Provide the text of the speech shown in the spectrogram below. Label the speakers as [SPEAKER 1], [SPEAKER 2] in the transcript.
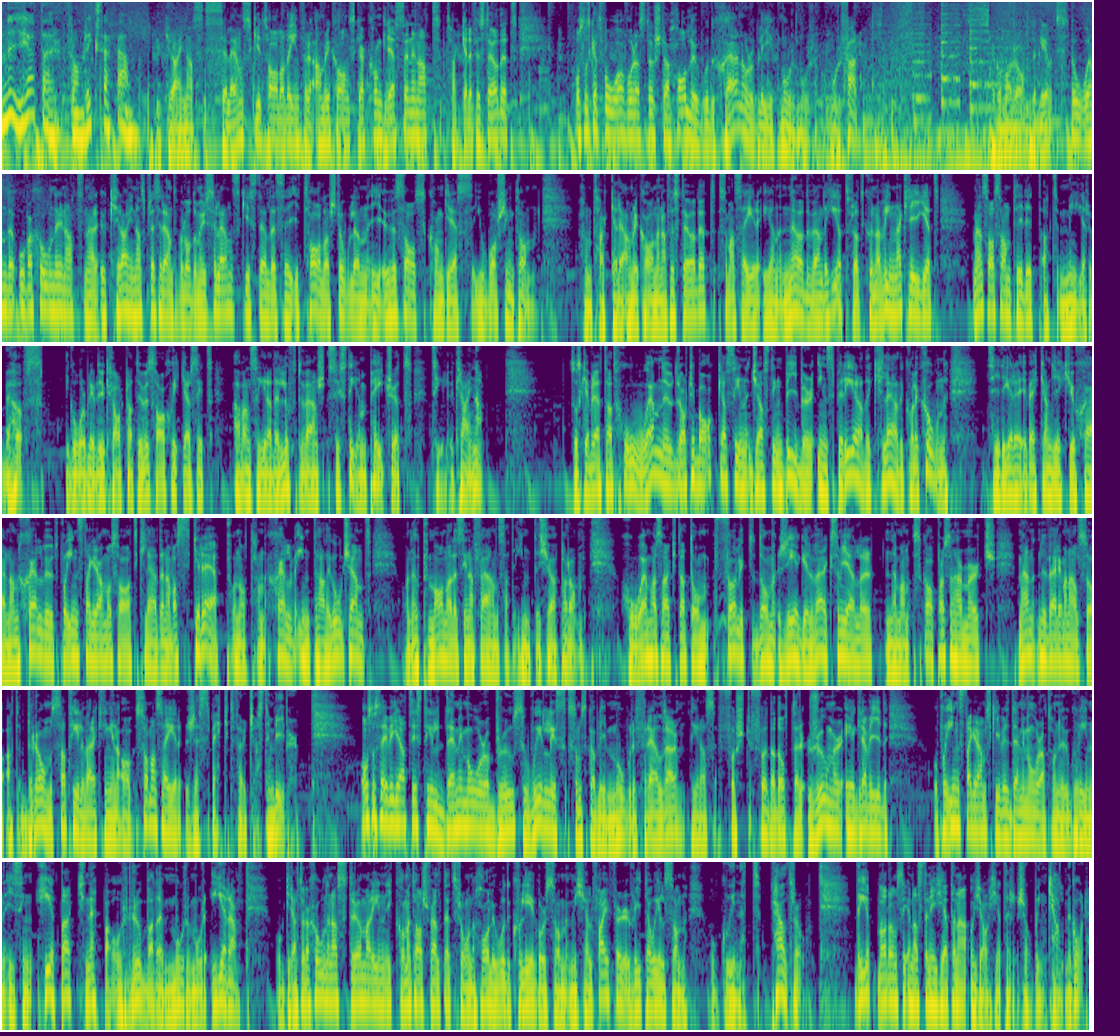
[SPEAKER 1] Nyheter från riks FM.
[SPEAKER 2] Ukrainas Zelensky talade inför amerikanska kongressen i natt, tackade för stödet. Och så ska två av våra största Hollywoodstjärnor bli mormor och morfar. God morgon. Det blev stående ovationer i natt när Ukrainas president Volodymyr Zelensky ställde sig i talarstolen i USAs kongress i Washington. Han tackade amerikanerna för stödet, som han säger är en nödvändighet för att kunna vinna kriget, men sa samtidigt att mer behövs. Igår blev det ju klart att USA skickar sitt avancerade luftvärnssystem Patriot till Ukraina. Så ska jag berätta att H&M nu drar tillbaka sin Justin Bieber-inspirerade klädkollektion. Tidigare i veckan gick ju stjärnan själv ut på Instagram och sa att kläderna var skräp och något han själv inte hade godkänt. Och han uppmanade sina fans att inte köpa dem. H&M har sagt att de följt de regelverk som gäller när man skapar sån här merch. Men nu väljer man alltså att bromsa tillverkningen av, som man säger, respekt för Justin Bieber. Och så säger vi grattis till Demi Moore och Bruce Willis som ska bli morföräldrar. Deras förstfödda dotter Rumor är gravid. Och På Instagram skriver Demi Moore att hon nu går in i sin heta, knäppa och rubbade mormor-era. Och Gratulationerna strömmar in i kommentarsfältet från Hollywood-kollegor som Michelle Pfeiffer, Rita Wilson och Gwyneth Paltrow. Det var de senaste nyheterna och jag heter Robin Kalmegård.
